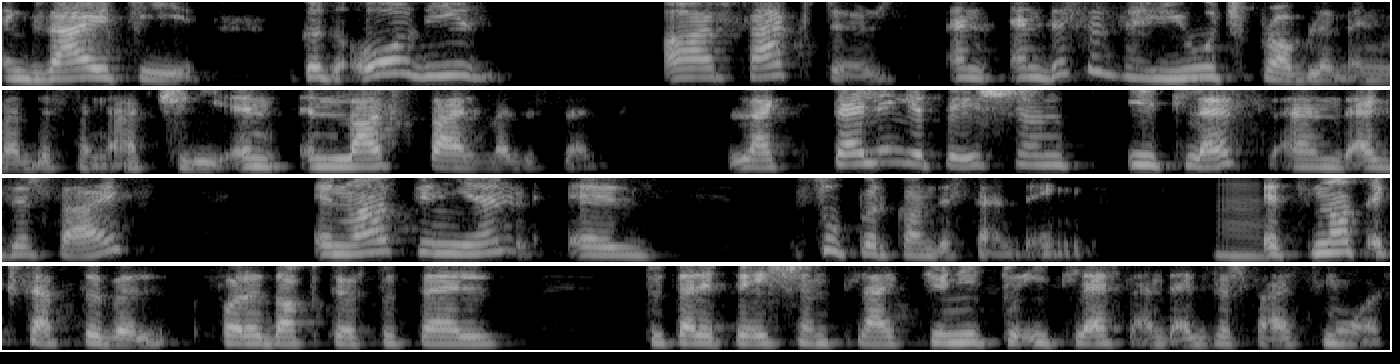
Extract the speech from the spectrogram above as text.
anxiety, because all these are factors. And and this is a huge problem in medicine actually in, in lifestyle medicine. Like telling a patient eat less and exercise in my opinion is super condescending. Mm. it's not acceptable for a doctor to tell to tell a patient like you need to eat less and exercise more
